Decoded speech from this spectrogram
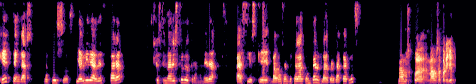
que tengas recursos y habilidades para gestionar esto de otra manera. Así es que vamos a empezar a contaros la verdad, Carlos. Vamos, vamos a por ello.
